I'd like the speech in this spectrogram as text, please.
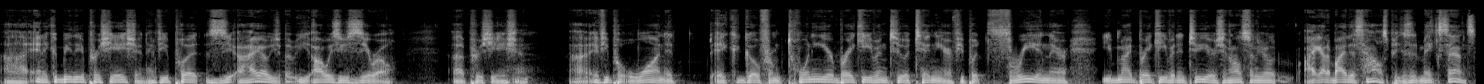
Uh, and it could be the appreciation. If you put, ze- I always, always use zero appreciation. Uh, if you put one, it it could go from 20 year break even to a 10 year. If you put three in there, you might break even in two years. And all of a sudden you're like, I got to buy this house because it makes sense.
